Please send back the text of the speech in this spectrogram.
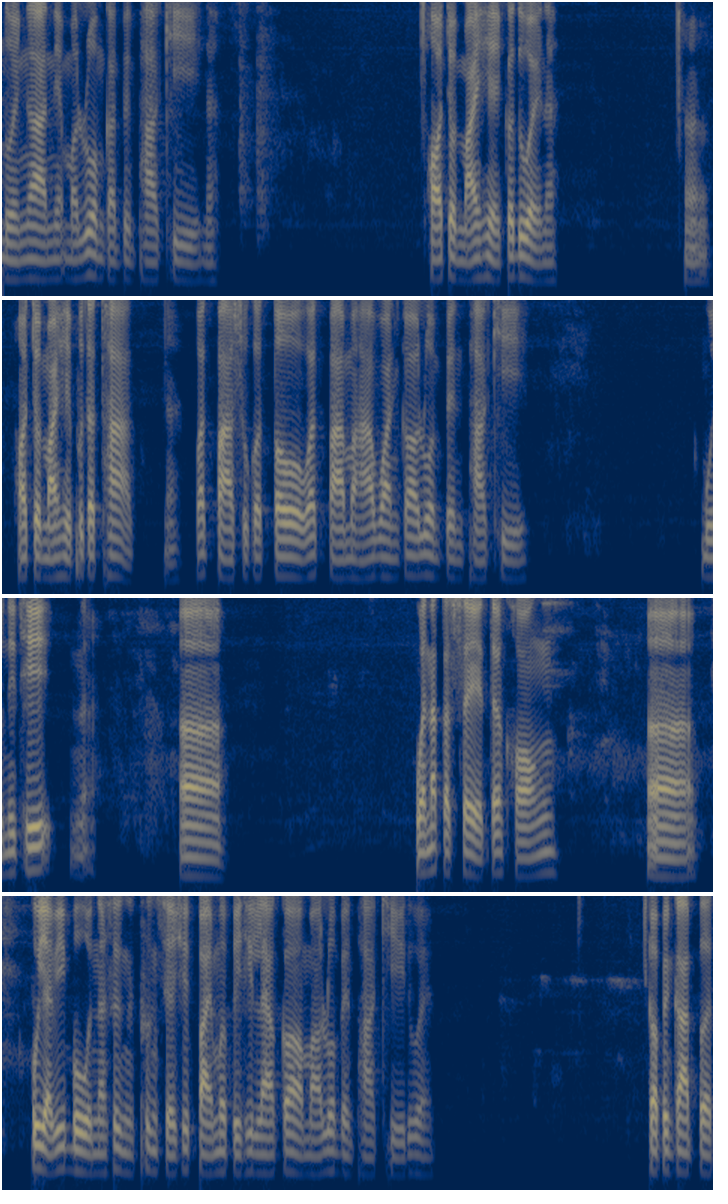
หน่วยงานเนี่ยมาร่วมกันเป็นภาคีนะหอจดหมายเหตุก็ด้วยนะหอจดหมายเหตุพุทธทาสนะวัดป่าสุกโต วัดป่ามหาวันก็ร่วมเป็นภาคีมูลนิธินะ วันนักเกษตรของอผู้ใหญ่วิบูลนะซึ่งเพิ่งเสียชีวิตไปเมื่อปีที่แล้วก็มาร่วมเป็นภาคีด้วย ก็เป็นการเปิด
